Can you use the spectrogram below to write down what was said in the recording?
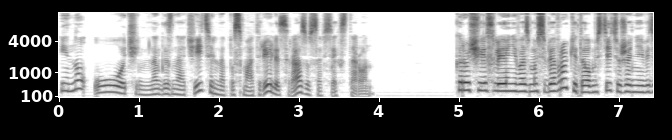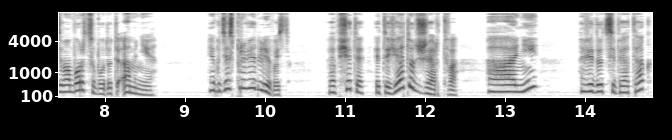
и, ну, очень многозначительно посмотрели сразу со всех сторон. Короче, если я не возьму себя в руки, то мстить уже не видимоборцу будут, а мне. И где справедливость? Вообще-то это я тут жертва, а они ведут себя так,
